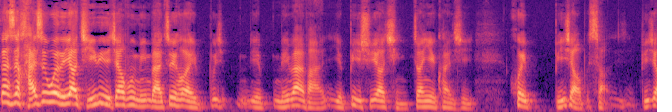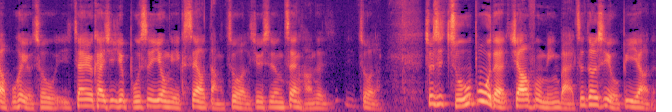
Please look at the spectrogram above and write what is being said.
但是还是为了要极力的交付明白，最后也不也没办法，也必须要请专业会计会。比较少，比较不会有错误。专业会计就不是用 Excel 档做的，就是用正行的做了，就是逐步的交付明白，这都是有必要的。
